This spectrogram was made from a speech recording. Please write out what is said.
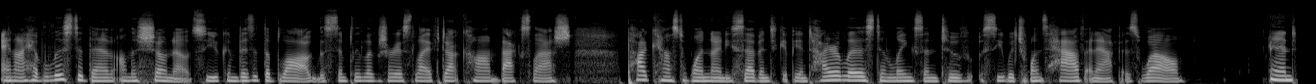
and I have listed them on the show notes. So you can visit the blog, the simplyluxuriouslife.com backslash podcast 197 to get the entire list and links and to see which ones have an app as well. And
